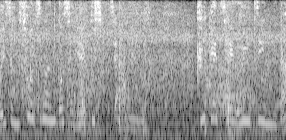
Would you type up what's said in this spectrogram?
더 이상 소중한 것을 잃고 싶지 않아요. 그게 제 의지입니다.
